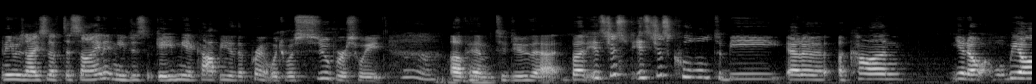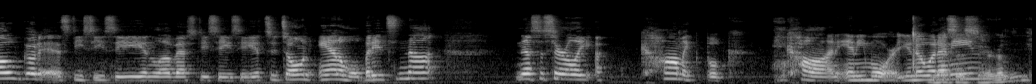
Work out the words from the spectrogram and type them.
and he was nice enough to sign it, and he just gave me a copy of the print, which was super sweet of him to do that. But it's just it's just cool to be at a, a con. You know, we all go to SDCC and love SDCC. It's its own animal, but it's not necessarily a comic book con anymore. You know what I mean? Necessarily?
